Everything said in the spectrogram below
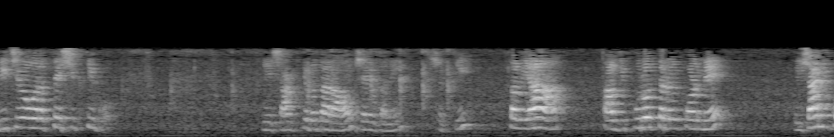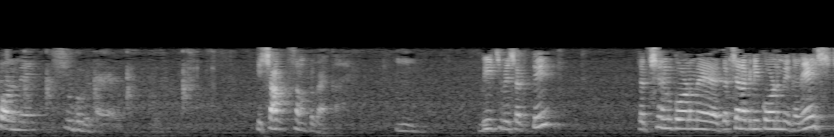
बीच में वो रखते शक्ति को। ये शाक्ति बता रहा हूँ, शैव का नहीं, शक्ति। तब यहाँ आपकी पूर्वोत्तर कोण में, ईशान्य कोण में शिव को बिठाया ये शाक्त संप्रदाय का है। हम्म। बीच में शक्ति, दक्षिण कोण में, दक्षिण अग्नि कोण में गणेश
